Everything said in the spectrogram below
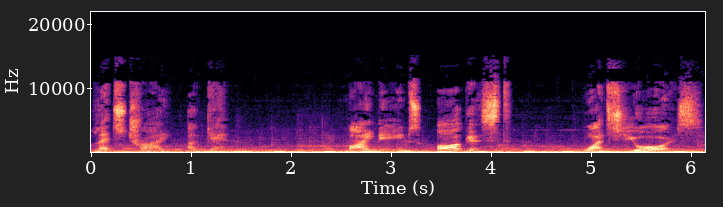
let's try again. My name's August. What's yours?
